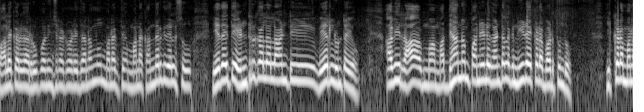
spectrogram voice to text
పాలేకర్ గారు రూపొందించినటువంటి విధానము. మనకు మనకందరికీ తెలుసు ఏదైతే ఎంట్రుకల లాంటి వేర్లు ఉంటాయో అవి రా మధ్యాహ్నం పన్నెండు గంటలకు నీడ ఎక్కడ పడుతుందో ఇక్కడ మన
